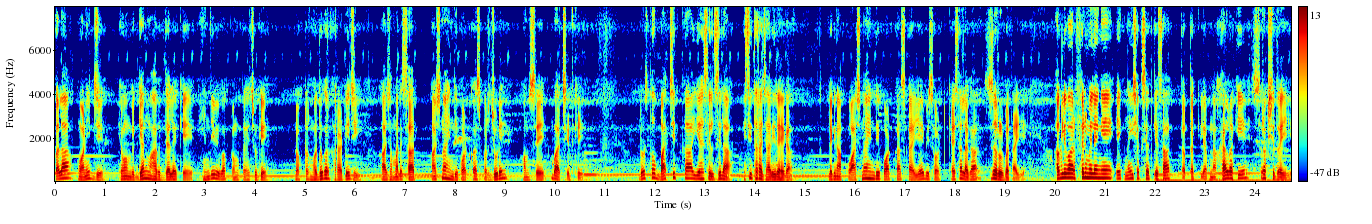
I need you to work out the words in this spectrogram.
कला वाणिज्य एवं विज्ञान महाविद्यालय के हिंदी विभाग प्रमुख रह चुके डॉक्टर मधुकर खराटे जी आज हमारे साथ आशना हिंदी पॉडकास्ट पर जुड़े। हमसे बातचीत की। दोस्तों बातचीत का यह सिलसिला इसी तरह जारी रहेगा। लेकिन आपको आशना हिंदी पॉडकास्ट का यह एपिसोड कैसा लगा, ज़रूर बताइए। अगली बार फिर मिलेंगे एक नई शख्सियत के साथ। तब तक के लिए अपना ख्याल रखिए, सुरक्षित रहिए।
